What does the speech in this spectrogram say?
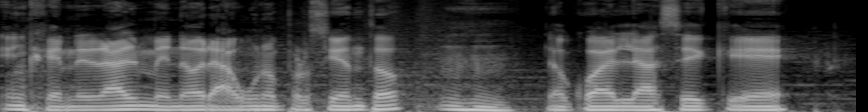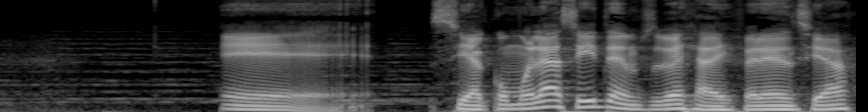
en general menor a 1%. Ujú. Lo cual hace que eh, si acumulas ítems ves la diferencia.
